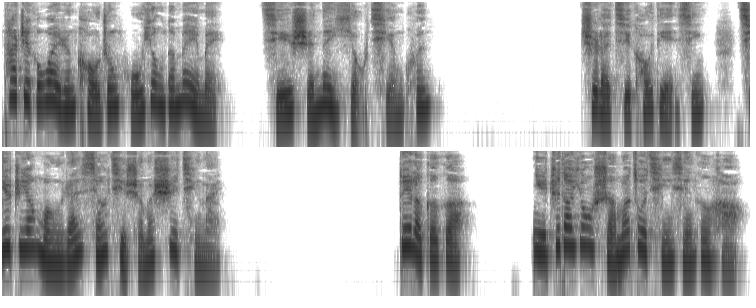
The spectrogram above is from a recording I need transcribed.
他这个外人口中无用的妹妹，其实内有乾坤。吃了几口点心，齐之阳猛然想起什么事情来。对了，哥哥。你知道用什么做琴弦更好？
